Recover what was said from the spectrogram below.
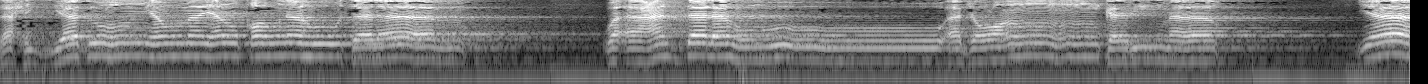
تحيتهم يوم يلقونه سلام وأعد لهم أجرا كريما. يا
